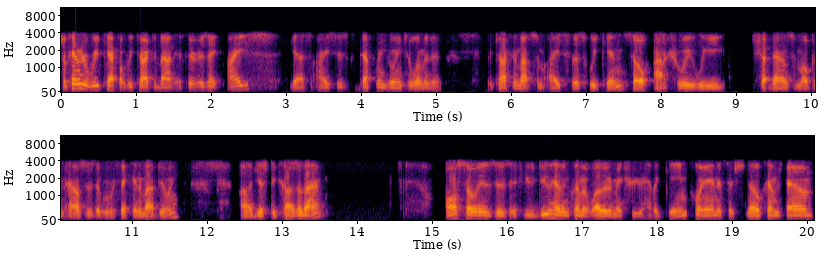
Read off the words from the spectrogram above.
So, kind of to recap what we talked about, if there is a ice, yes, ice is definitely going to limit it. We're talking about some ice this weekend, so actually we shut down some open houses that we were thinking about doing, uh, just because of that. Also, is is if you do have inclement weather, to make sure you have a game plan. If there's snow comes down,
